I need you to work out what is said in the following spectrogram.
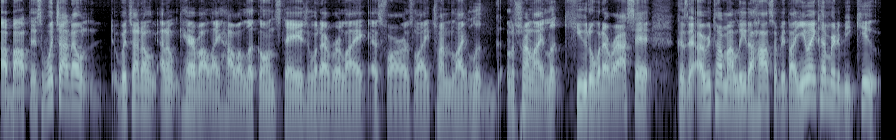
about this, which I don't, which I don't, I don't care about like how I look on stage or whatever. Like as far as like trying to like look, trying to like look cute or whatever. I said because every time I leave a house, I be like, you ain't come here to be cute.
